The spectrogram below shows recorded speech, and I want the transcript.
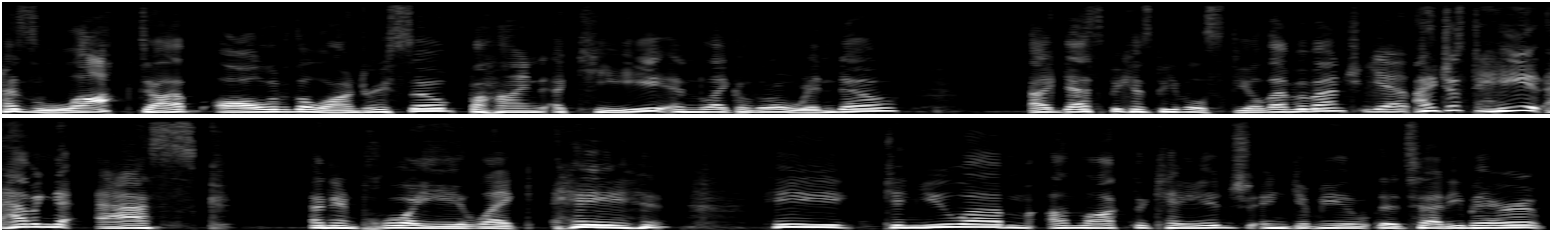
has locked up all of the laundry soap behind a key in like a little window. I guess because people steal them a bunch. Yep. I just hate having to ask an employee like, "Hey, hey, can you um unlock the cage and give me the teddy bear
